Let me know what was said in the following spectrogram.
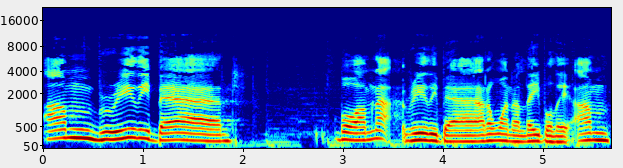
I'm really bad. Well, I'm not really bad. I don't want to label it. I'm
